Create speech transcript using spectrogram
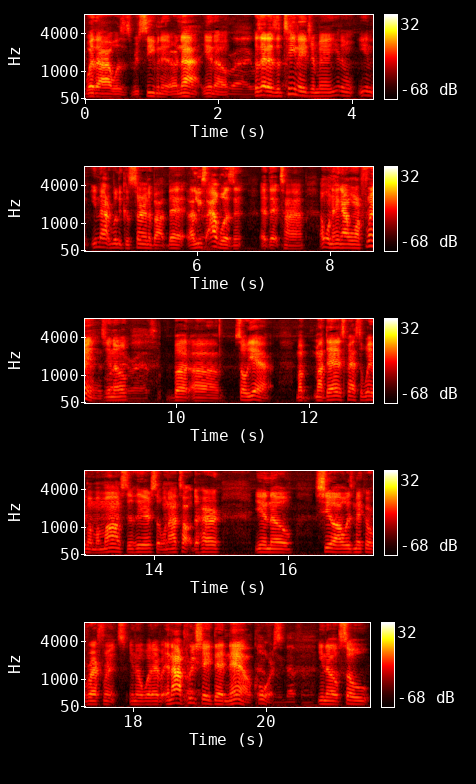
whether I was receiving it or not, you know. Mm-hmm. Right, Because right, as a teenager, man, you don't, you, you're not really concerned about that. At least I wasn't at that time. I want to hang out with my friends, you know. But uh, so yeah, my my dad's passed away, but my mom's still here. So when I talk to her, you know, she'll always make a reference, you know, whatever. And I appreciate that now, of course. Definitely. You know, so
